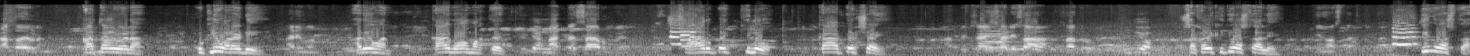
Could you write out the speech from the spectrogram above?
आता एवढा कातळवेडा. कुठली व्हरायटी? अरे मग अरे मान काय भाव मागतायत? मागतात सहा रुपये. सहा रुपये किलो. काय अपेक्षा आहे? अपेक्षा आहे साडेसहा सात रुपये. सकाळी किती वाजता आले? तीन वाजता. तीन वाजता?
